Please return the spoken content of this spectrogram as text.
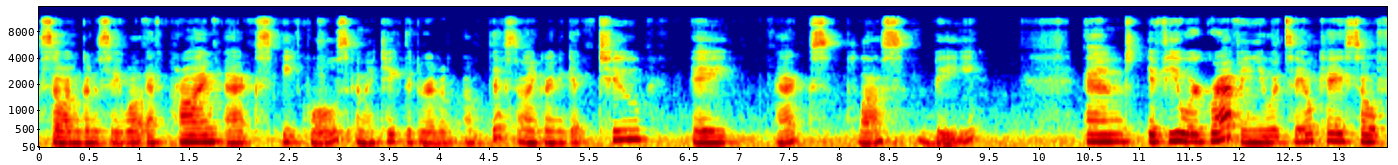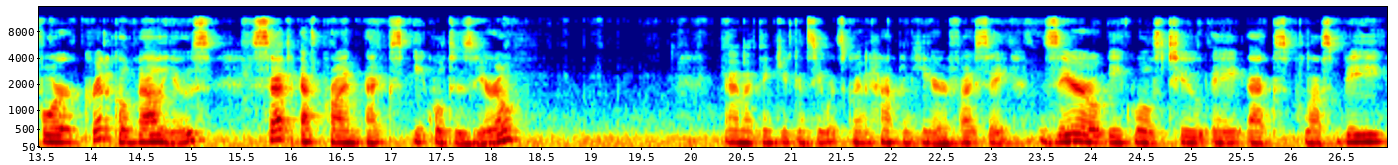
so I'm going to say, well, f prime x equals, and I take the derivative of this, and I'm going to get 2ax plus b. And if you were graphing, you would say, okay, so for critical values, set f prime x equal to 0. And I think you can see what's going to happen here. If I say 0 equals 2ax plus b,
